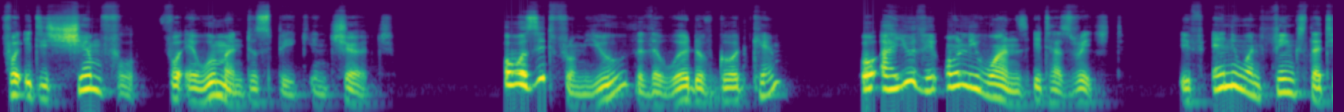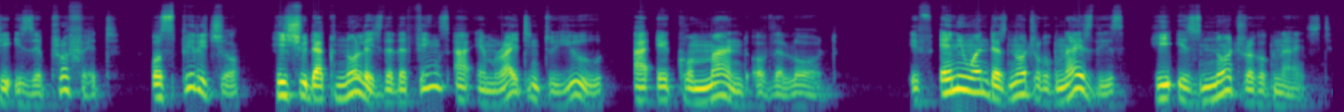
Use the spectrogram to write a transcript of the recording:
for it is shameful for a woman to speak in church. Or was it from you that the word of God came? Or are you the only ones it has reached? If anyone thinks that he is a prophet or spiritual, he should acknowledge that the things I am writing to you are a command of the Lord. If anyone does not recognize this, he is not recognized.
